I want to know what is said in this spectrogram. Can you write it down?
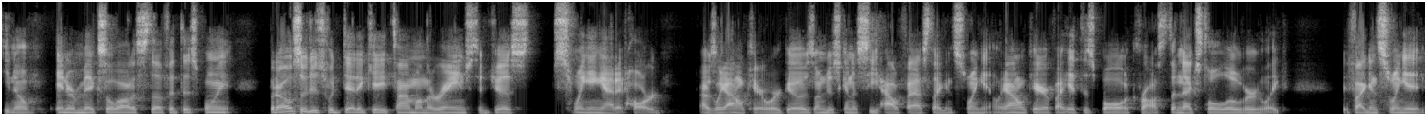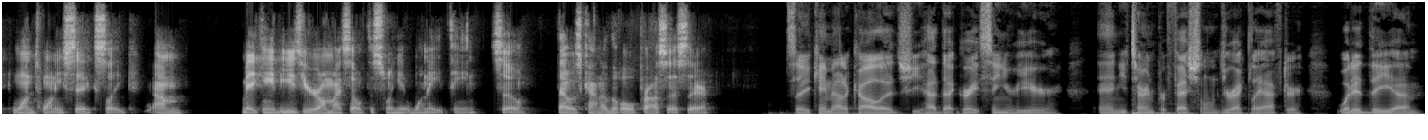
you know, intermix a lot of stuff at this point. But I also just would dedicate time on the range to just swinging at it hard. I was like, I don't care where it goes. I'm just going to see how fast I can swing it. Like, I don't care if I hit this ball across the next hole over. Like, if I can swing it 126, like I'm making it easier on myself to swing it 118. So that was kind of the whole process there. So you came out of college, you had that great senior year, and you turned professional directly after. What did the um,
